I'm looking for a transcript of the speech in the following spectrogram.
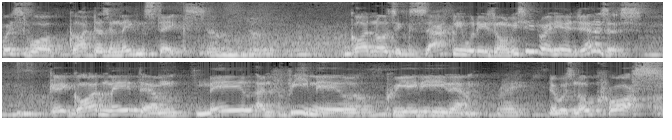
first of all, God doesn't make mistakes. God knows exactly what He's doing. We see it right here in Genesis. Okay, God made them male and female, created them. Right. There was no cross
